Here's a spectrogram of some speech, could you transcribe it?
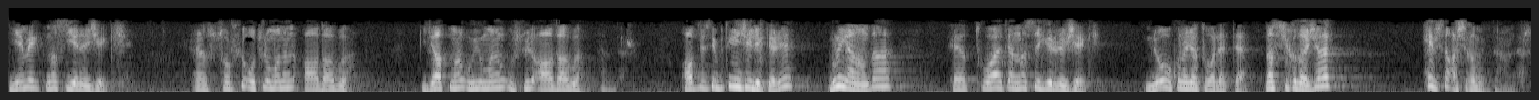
yemek nasıl yenecek? Yani sofra oturmanın adabı, yatmanın, uyumanın usulü adabı. Abdestin bütün incelikleri bunun yanında e, tuvalete nasıl girilecek? Ne okunacak tuvalette? Nasıl çıkılacak? Hepsini açıklamıyor muhtemelenler.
